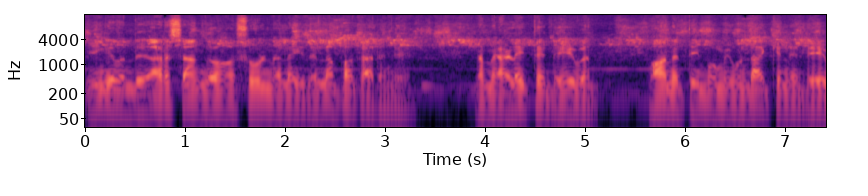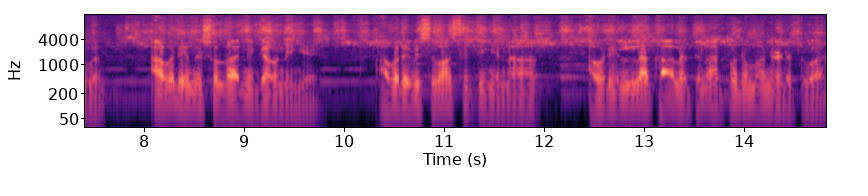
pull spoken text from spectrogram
நீங்கள் வந்து அரசாங்கம் சூழ்நிலை இதெல்லாம் பார்க்காதங்க. நம்மை அழைத்த தேவன் வானத்தையும் பூமி உண்டாக்கின தேவன். அவர் என்ன சொல்கிறாருன்னு கவனிங்க. அவரை விசுவாசித்தீங்கன்னா அவர் எல்லா காலத்திலும் அற்புதமாக நடத்துவார்.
